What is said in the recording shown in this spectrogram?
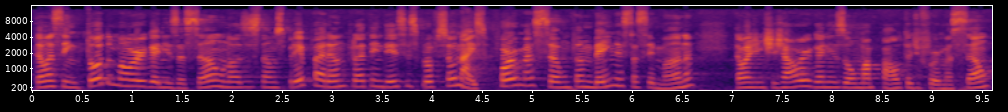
Então, assim, toda uma organização nós estamos preparando para atender esses profissionais. Formação também nesta semana. Então, a gente já organizou uma pauta de formação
